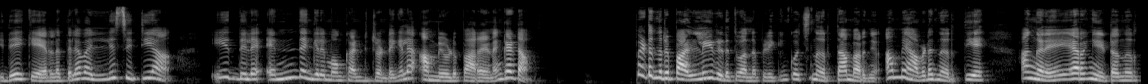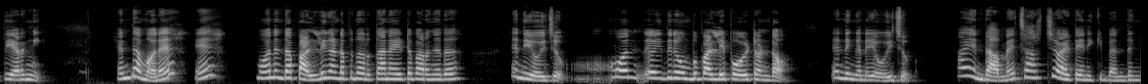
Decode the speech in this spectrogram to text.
ഇതേ കേരളത്തിലെ വലിയ സിറ്റിയാ ഇതിൽ എന്തെങ്കിലും മോൻ കണ്ടിട്ടുണ്ടെങ്കിൽ അമ്മയോട് പറയണം കേട്ടോ. പെട്ടെന്നൊരു പള്ളിയുടെ അടുത്ത് വന്നപ്പോഴേക്കും കൊച്ചു നിർത്താൻ പറഞ്ഞു. അമ്മ അവിടെ നിർത്തിയേ. അങ്ങനെ ഇറങ്ങി കേട്ടോ നിർത്തി ഇറങ്ങി. എന്താ മോനെ? ഏ? മോൻ എന്താ പള്ളി കണ്ടപ്പോൾ നിർത്താനായിട്ട് പറഞ്ഞത്? എന്ന് ചോദിച്ചു. മോൻ ഇതിനു മുമ്പ് പള്ളി പോയിട്ടുണ്ടോ? എന്നിങ്ങനെ ചോദിച്ചു. ആ എന്താ അമ്മേ ചർച്ചുമായിട്ട് എനിക്ക് ബന്ധം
